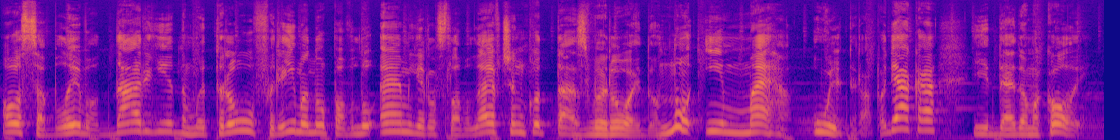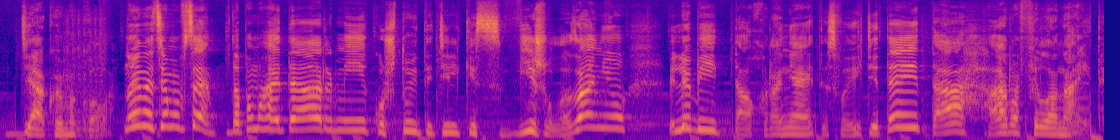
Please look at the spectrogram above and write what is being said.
Особливо Дар'ї, Дмитру, Фрімену, Павлу М, Ярославу Левченку та Звероїду. Ну і мега ультра подяка йде до Миколи. Дякую, Микола. Ну і на цьому все. Допомагайте армії, куштуйте тільки свіжу лазанью, любіть та охороняйте своїх дітей та гарфіланайте.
